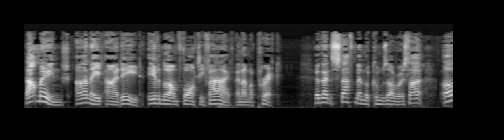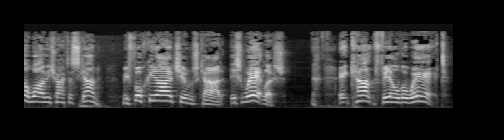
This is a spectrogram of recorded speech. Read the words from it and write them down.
That means I need ID'd, even though I'm 45 and I'm a prick." And then staff member comes over. It's like, "Oh, what have you tried to scan? Me fucking iTunes card. It's weightless. it can't feel the weight."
